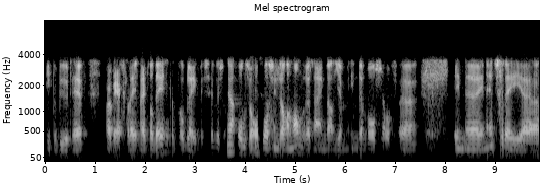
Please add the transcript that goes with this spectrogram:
type buurten hebt waar werkgelegenheid wel degelijk een probleem is. Hè. Dus onze oplossing zal een andere zijn dan je hem in Den Bosch of uh, in, uh, in Enschede uh,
